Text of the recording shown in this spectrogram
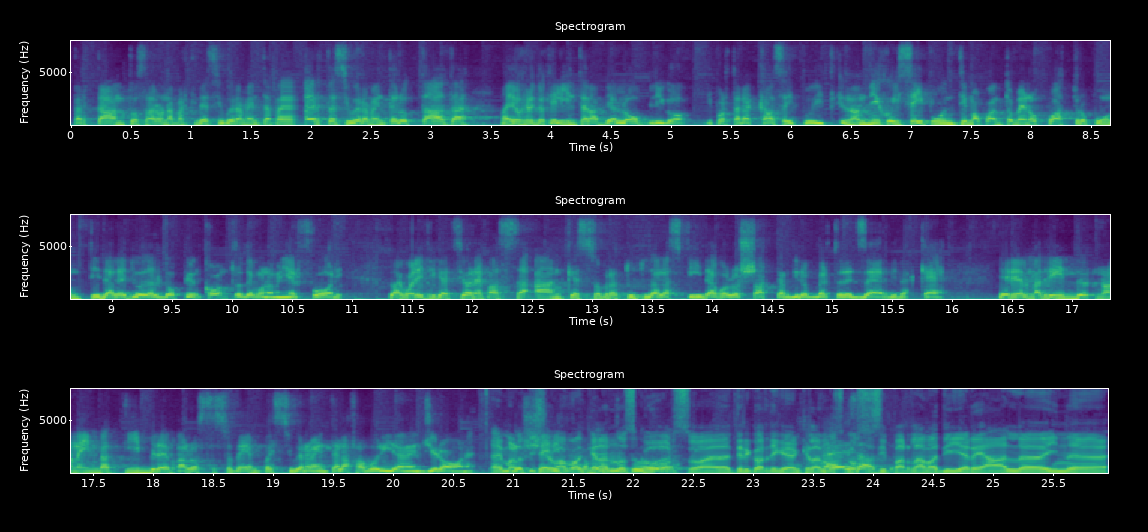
Pertanto sarà una partita sicuramente aperta, sicuramente lottata, ma io credo che l'Inter abbia l'obbligo di portare a casa i tweet. Non dico i sei punti, ma quantomeno quattro punti dalle due del doppio incontro devono venire fuori. La qualificazione passa anche e soprattutto dalla sfida con lo Shakhtar di Roberto De Zerbi, perché il Real Madrid non è imbattibile, ma allo stesso tempo è sicuramente la favorita nel girone. Eh, ma lo, lo dicevamo anche l'anno scorso. Eh. Ti ricordi che anche l'anno eh, scorso esatto. si parlava di Real in eh,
